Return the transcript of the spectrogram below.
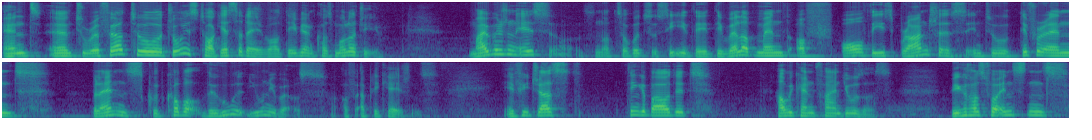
And uh, to refer to Joey's talk yesterday about Debian cosmology, my vision is, it's not so good to see, the development of all these branches into different blends could cover the whole universe of applications. If we just think about it, how we can find users. Because, for instance,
